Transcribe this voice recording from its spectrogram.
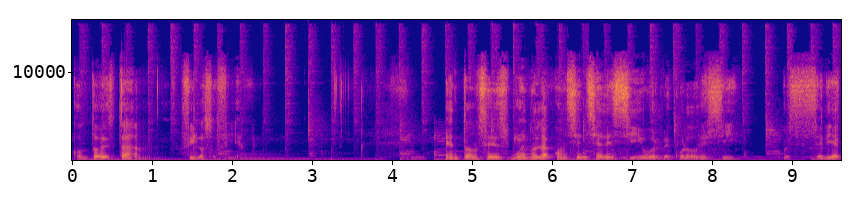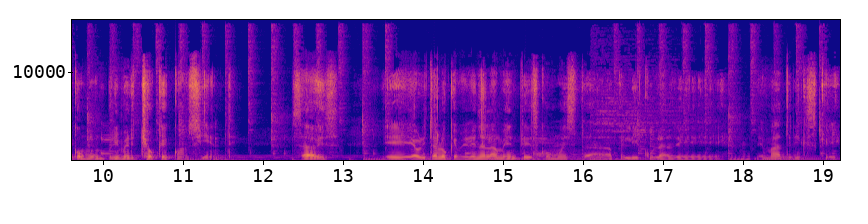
con toda esta mm, filosofía. Entonces, bueno, la conciencia de sí o el recuerdo de sí, pues sería como un primer choque consciente, ¿sabes? Eh, ahorita lo que me viene a la mente es como esta película de, Matrix que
